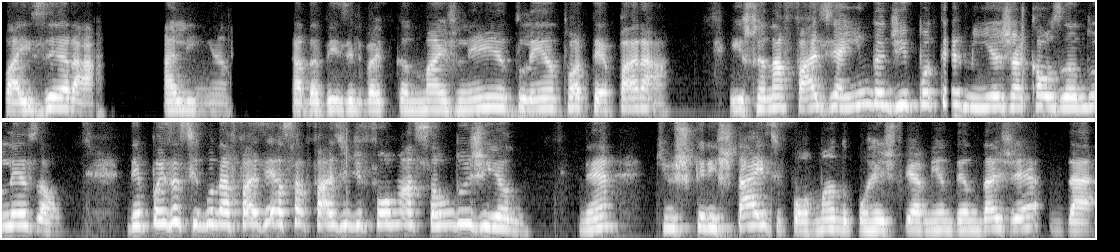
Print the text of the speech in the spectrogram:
vai zerar a linha. Cada vez ele vai ficando mais lento, lento, até parar. Isso é na fase ainda de hipotermia, já causando lesão. Depois, a segunda fase é essa fase de formação do gelo, né? Que os cristais se formando com resfriamento dentro da, da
